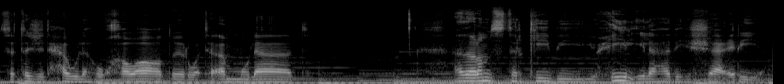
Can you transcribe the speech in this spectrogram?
ستجد حوله خواطر وتأملات. هذا رمز تركيبي يحيل إلى هذه الشاعرية. آه،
